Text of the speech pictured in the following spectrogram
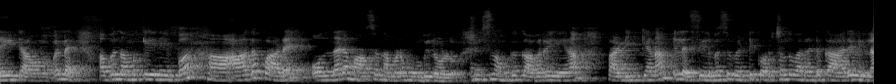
ഡേറ്റ് ആവുന്നു അല്ലേ? അപ്പോൾ നമുക്ക് ഇനിയിപ്പോൾ ആകെപ്പാടെ ഒന്നര മാസം നമ്മുടെ മുമ്പിലുള്ളൂ. Questions നമുക്ക് കവർ ചെയ്യണം പഠിക്കണം അല്ലേ സിലബസ് വെട്ടി കുറച്ചെന്ന് പറഞ്ഞിട്ട് കാര്യമില്ല.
